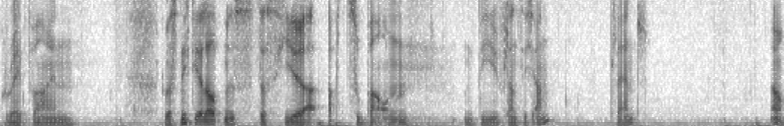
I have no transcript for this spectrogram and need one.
Grapevine. Du hast nicht die Erlaubnis, das hier abzubauen. Wie pflanze ich an? Plant. Oh.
